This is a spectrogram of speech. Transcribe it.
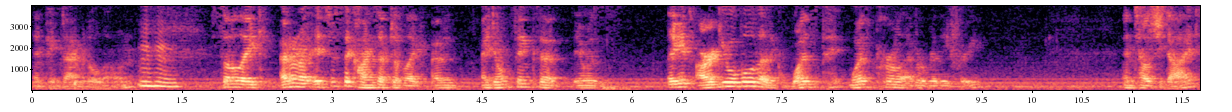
and Pink Diamond alone. Mm-hmm. So like I don't know, it's just the concept of like I, I don't think that it was like it's arguable that like was was Pearl ever really free until she died.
